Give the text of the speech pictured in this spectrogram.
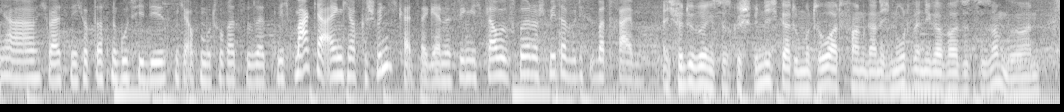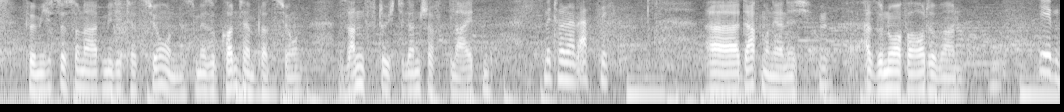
Ja, ich weiß nicht, ob das eine gute Idee ist, mich auf ein Motorrad zu setzen. Ich mag ja eigentlich auch Geschwindigkeit sehr gerne, deswegen ich glaube, früher oder später würde ich es übertreiben. Ich finde übrigens, dass Geschwindigkeit und Motorradfahren gar nicht notwendigerweise zusammengehören. Für mich ist das so eine Art Meditation, das ist mehr so Kontemplation. Sanft durch die Landschaft gleiten. Mit 180? Äh, darf man ja nicht. Also nur auf der Autobahn. Eben.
